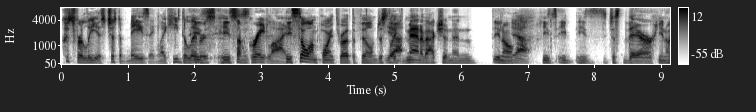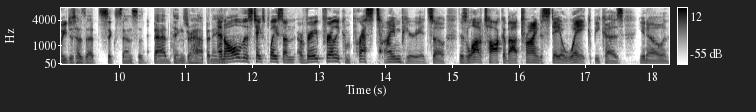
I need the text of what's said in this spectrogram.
Christopher Lee is just amazing. Like he delivers He's- he's- some great lines. he's so on point throughout the film, just Yeah. like man of action, and you know, Yeah. he's he, he's just there. You know, he just has that sixth sense that bad things are happening. and all of this takes place on a very fairly compressed time period. So there's a lot of talk about trying to stay awake because you know, and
